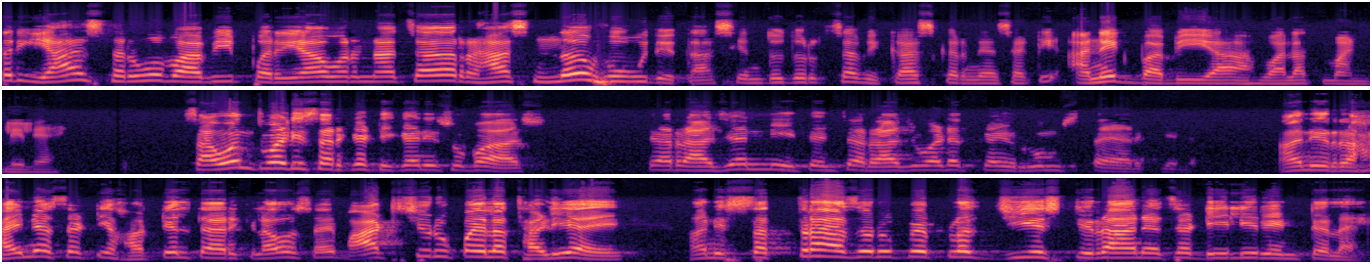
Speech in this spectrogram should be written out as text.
तर या सर्व बाबी पर्यावरणाचा ऱ्हास न होऊ देता सिंधुदुर्गचा विकास करण्यासाठी अनेक बाबी या अहवालात मांडलेल्या आहेत. सावंतवाडीसारख्या ठिकाणी सुभाष त्या राजांनी त्यांच्या राजवाड्यात काही रूम्स तयार केल्या. आणि राहण्यासाठी हॉटेल तयार केलं. हो साहेब आठशे रुपयाला थाळी आहे. आणि सतरा हजार रुपये प्लस जी एस टी राहण्याचा डेली रेंटल आहे.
